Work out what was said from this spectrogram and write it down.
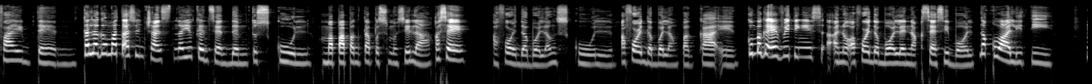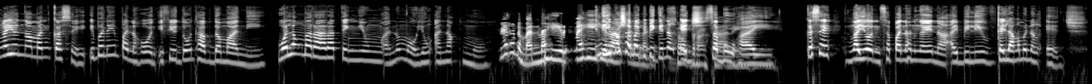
5, 10, talagang mataas yung chance na you can send them to school. Mapapagtapos mo sila. Kasi affordable ang school, affordable ang pagkain. Kumbaga everything is ano affordable and accessible na quality. Ngayon naman kasi, iba na yung panahon. If you don't have the money, walang mararating yung ano mo, yung anak mo. Meron naman, mahir mahihirapan Hindi mo siya mabibigyan ng edge sa buhay. Kasi ngayon, sa panahon ngayon na, I believe, kailangan mo ng edge.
